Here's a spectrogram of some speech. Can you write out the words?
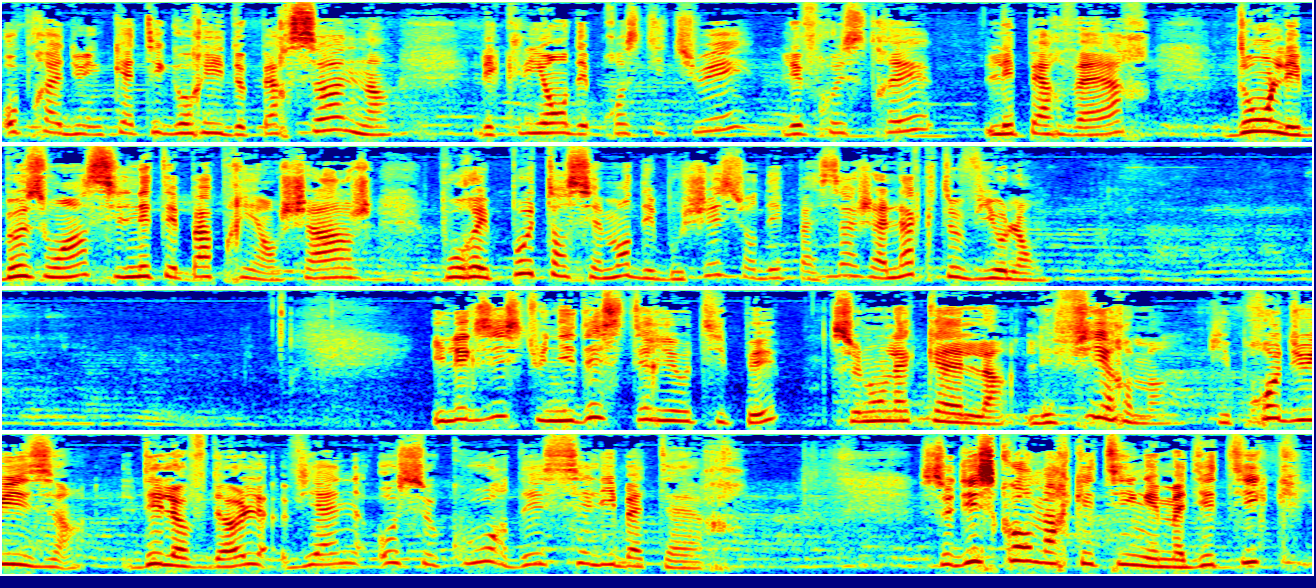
auprès d'une catégorie de personnes, les clients des prostituées, les frustrés, les pervers, dont les besoins, s'ils n'étaient pas pris en charge, pourraient potentiellement déboucher sur des passages à l'acte violent. Il existe une idée stéréotypée selon laquelle les firmes qui produisent des love dolls viennent au secours des célibataires. Ce discours marketing et médiatique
